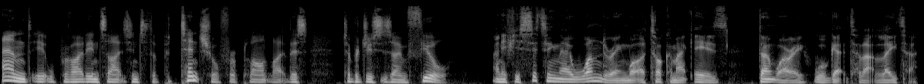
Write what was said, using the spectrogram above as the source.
and it will provide insights into the potential for a plant like this to produce its own fuel. And if you're sitting there wondering what a tokamak is, don't worry, we'll get to that later.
